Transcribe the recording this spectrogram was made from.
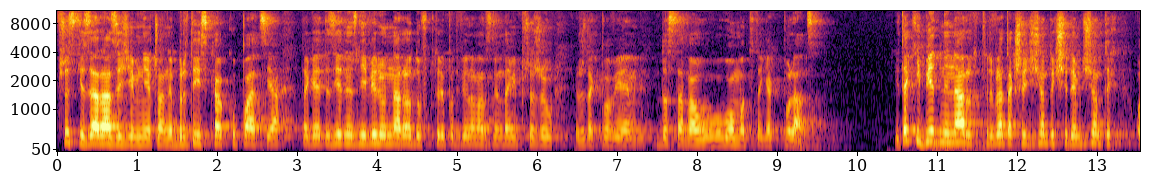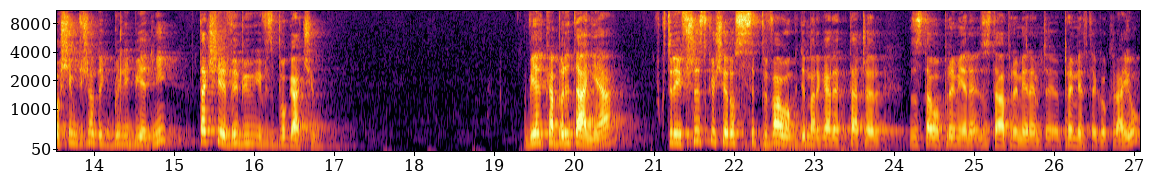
Wszystkie zarazy ziemniaczane, brytyjska okupacja, tak, to jest jeden z niewielu narodów, który pod wieloma względami przeżył, że tak powiem, dostawał łomot tak jak Polacy. I taki biedny naród, który w latach 60., 70., 80. byli biedni, tak się wybił i wzbogacił. Wielka Brytania, której wszystko się rozsypywało, gdy Margaret Thatcher zostało premierem, została premierem, premier tego kraju,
